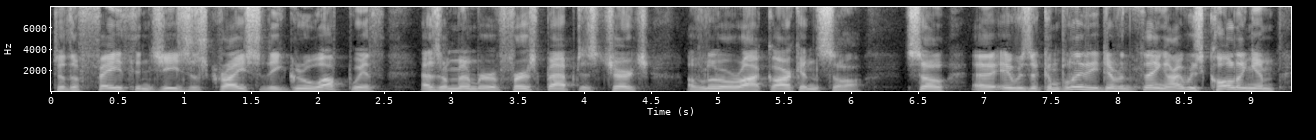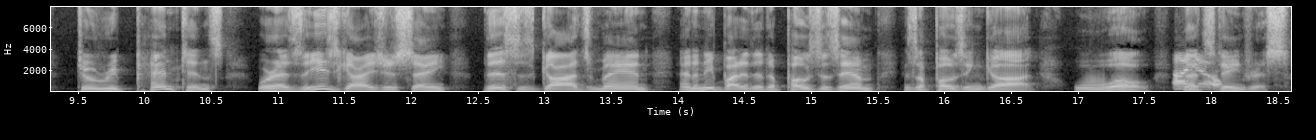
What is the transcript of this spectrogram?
to the faith in Jesus Christ that he grew up with as a member of First Baptist Church of Little Rock, Arkansas. So uh, it was a completely different thing. I was calling him to repentance, whereas these guys are saying this is God's man, and anybody that opposes him is opposing God. Whoa, that's dangerous.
